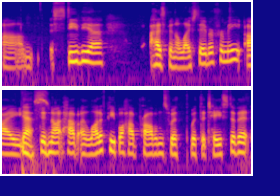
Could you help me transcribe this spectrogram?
Um, stevia has been a lifesaver for me. I yes. did not have a lot of people have problems with with the taste of it,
